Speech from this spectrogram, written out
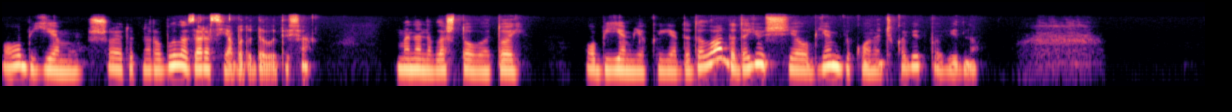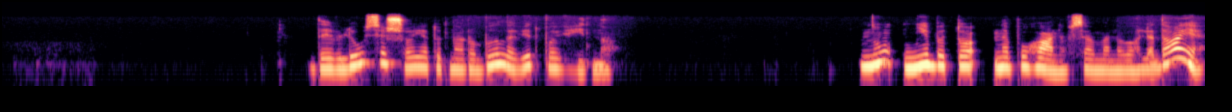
об'єму. Що я тут наробила? Зараз я буду дивитися. Мене не влаштовує той об'єм, який я додала, додаю ще об'єм віконечка, відповідно. Дивлюся, що я тут наробила відповідно. Ну, нібито непогано все в мене виглядає.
